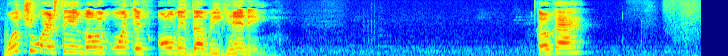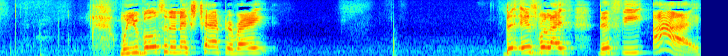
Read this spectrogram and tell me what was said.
What you are seeing going on is only the beginning. Okay? When you go to the next chapter, right? The Israelites defeat Ai.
